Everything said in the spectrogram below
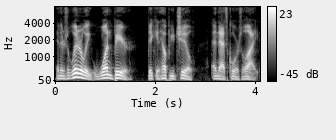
And there's literally one beer that can help you chill, and that's Coors Light.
